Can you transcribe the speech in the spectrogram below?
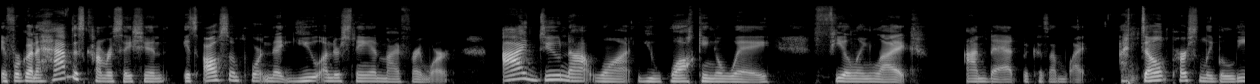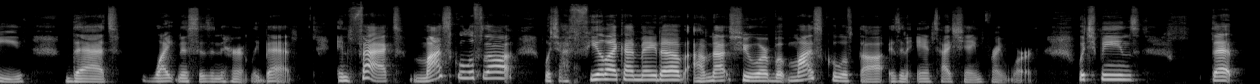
if we're going to have this conversation, it's also important that you understand my framework. I do not want you walking away feeling like I'm bad because I'm white. I don't personally believe that whiteness is inherently bad. In fact, my school of thought, which I feel like I made up, I'm not sure, but my school of thought is an anti shame framework, which means that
